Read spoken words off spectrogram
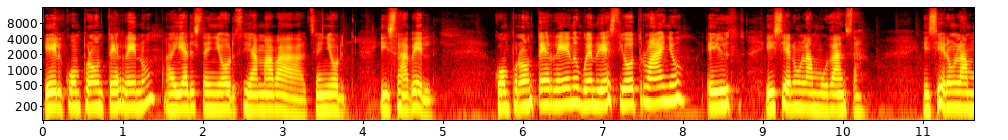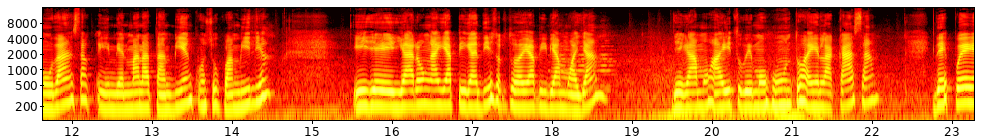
Él compró un terreno, ahí el señor se llamaba señor Isabel. Compró un terreno, bueno, y este otro año ellos hicieron la mudanza. Hicieron la mudanza y mi hermana también con su familia. Y llegaron allá a Pigandí, nosotros todavía vivíamos allá. Llegamos ahí, estuvimos juntos ahí en la casa. Después,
